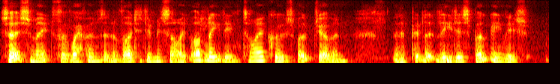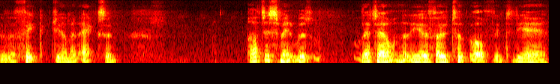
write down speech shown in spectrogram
searched Smith for weapons, and invited him inside. Oddly, the entire crew spoke German, and the pilot leader spoke English with a thick German accent. After Smith was let out and the UFO took off into the air.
